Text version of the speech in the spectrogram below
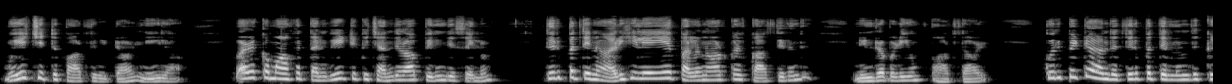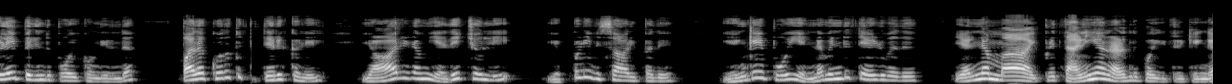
முயற்சித்து பார்த்து விட்டாள் நீலா. வழக்கமாக தன் வீட்டுக்கு சந்திரா பிரிந்து செல்லும் திருப்பத்தின் அருகிலேயே பல நாட்கள் காத்திருந்து நின்றபடியும் பார்த்தாள். குறிப்பிட்ட அந்த திருப்பத்திலிருந்து கிளை பிரிந்து போய்க் கொண்டிருந்த பல குறுக்கு தெருக்களில் யாரிடம் எதை சொல்லி எப்படி விசாரிப்பது எங்கே போய் என்னவென்று தேடுவது? என்னம்மா இப்படி தனியா நடந்து போய்கிட்டு இருக்கீங்க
